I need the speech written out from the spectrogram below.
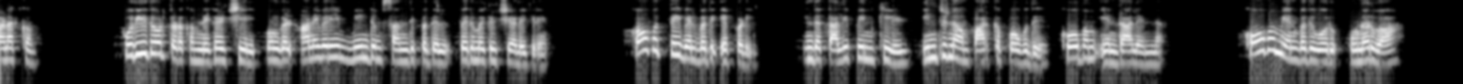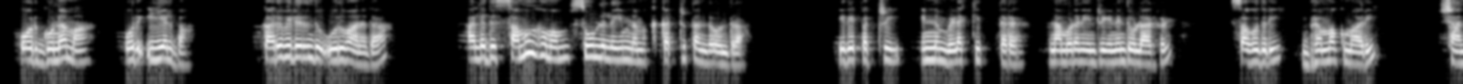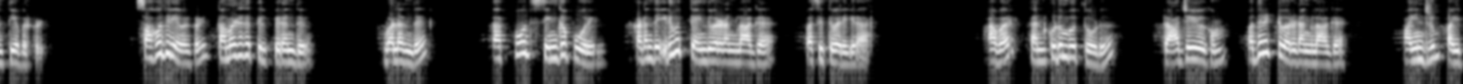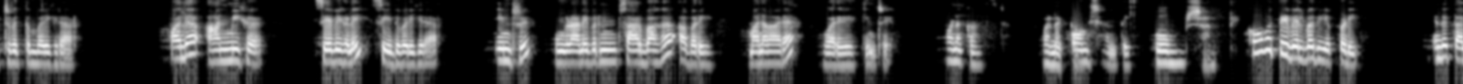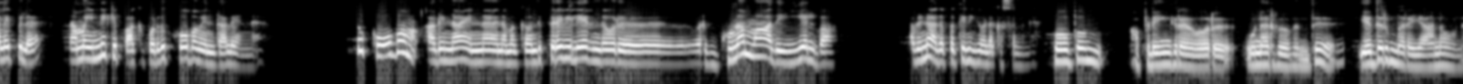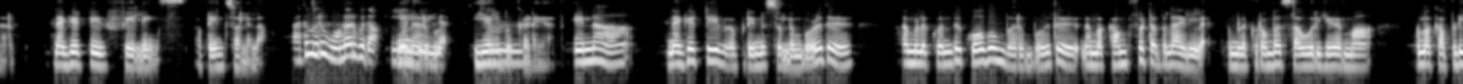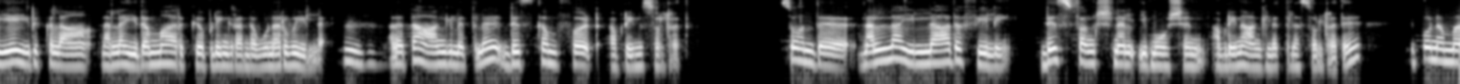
வணக்கம். புதியதோர் தொடக்கம் நிகழ்ச்சியில் உங்கள் அனைவரையும் மீண்டும் சந்திப்பதில் பெருமகிழ்ச்சி அடைகிறேன். கோபத்தை வெல்வது எப்படி? இந்த தலைப்பின் கீழ் இன்று நாம் பார்க்க போவது கோபம் என்றால் என்ன? கோபம் என்பது ஒரு உணர்வா? ஒரு குணமா? ஒரு இயல்பா? கருவிலிருந்து உருவானதா? அல்லது சமூகமும் சூழ்நிலையும் நமக்கு கற்றுத்தந்த ஒன்றா? இதை பற்றி இன்னும் விளக்கித் தர நம்முடன் இன்று இணைந்துள்ளார்கள் சகோதரி பிரம்மகுமாரி சாந்தி அவர்கள். சகோதரி அவர்கள் தமிழகத்தில் பிறந்து வளர்ந்து தற்போது சிங்கப்பூரில் கடந்த இருபத்தி ஐந்து வருடங்களாக வசித்து வருகிறார். அவர் தன் குடும்பத்தோடு ராஜயோகம் பதினெட்டு வருடங்களாக பயின்றும் பயிற்றுவித்தும் வருகிறார். பல ஆன்மீக சேவைகளை செய்து வருகிறார். இன்று உங்கள் அனைவரின் சார்பாக அவரை மனமாற வரவேற்கின்றேன். வணக்கம். வணக்கம். ஓம் சாந்தி. ஓம் சாந்தி. கோபத்தை வெல்வது எப்படி? இந்த தலைப்புல நம்ம இன்னைக்கு பார்க்க போறது கோபம் என்றால் என்ன? So, கோபம் அப்படின்னா என்ன? நமக்கு வந்து பிறவிலே இருந்த ஒரு ஒரு குணமா அது இயல்பா? அப்படின்னு அதை பத்தி நீங்க விளக்க சொல்லுங்க. கோபம் அப்படிங்கிற ஒரு உணர்வு வந்து எதிர்மறையான உணர்வு. நெகட்டிவ் ஃபீலிங்ஸ் அப்படின்னு சொல்லலாம். அது ஒரு உணர்வு தான். இயல்பு. கிடையாது. ஏன்னா நெகட்டிவ் அப்படின்னு சொல்லும் பொழுது நம்மளுக்கு வந்து கோபம் வரும்பொழுது நம்ம கம்ஃபர்டபுளா இல்லை. நம்மளுக்கு ரொம்ப சௌரியமா நமக்கு அப்படியே இருக்கலாம் நல்லா இதமா இருக்கு அப்படிங்கிற அந்த உணர்வு இல்லை. அதைத்தான் ஆங்கிலத்துல டிஸ்கம்ஃபர்ட் அப்படின்னு சொல்றது. ஸோ அந்த நல்லா இல்லாத ஃபீலிங் டிஸ்ஃபங்க்ஷனல் இமோஷன் அப்படின்னு ஆங்கிலத்துல சொல்றது. இப்போ நம்ம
